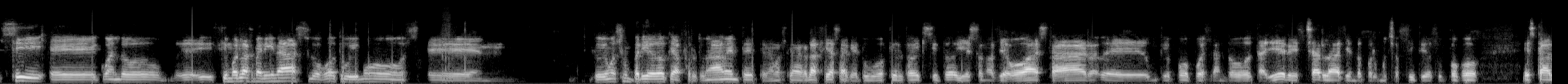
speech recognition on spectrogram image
sí, eh, cuando hicimos las merinas, luego tuvimos tuvimos un periodo que afortunadamente tenemos que dar gracias a que tuvo cierto éxito y eso nos llevó a estar un tiempo pues dando talleres, charlas, yendo por muchos sitios, un poco esta,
